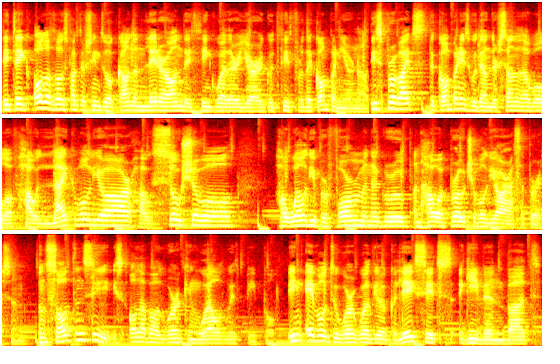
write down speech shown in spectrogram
They take all of those factors into account and later on they think whether you're a good fit for the company or not. This provides the companies with the understanding of how likable you are, how sociable, how well you perform in a group and how approachable you are as a person. Consultancy is all about working well with people. Being able to work well with your colleagues it's a given, but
